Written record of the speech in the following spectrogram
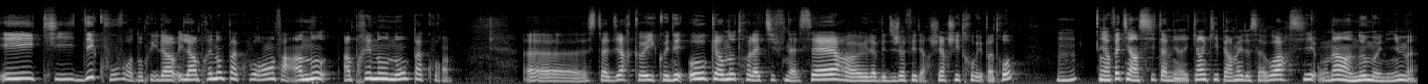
et qui découvre, donc il a, il a un prénom pas courant, enfin un, nom- un prénom non pas courant. Euh, C'est-à-dire qu'il connaît aucun autre Latif Nasser, il avait déjà fait des recherches, il trouvait pas trop. Mhm. Et en fait, il y a un site américain qui permet de savoir si on a un homonyme.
